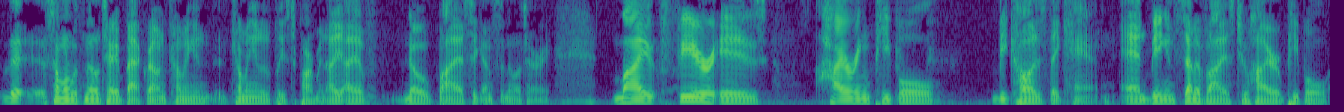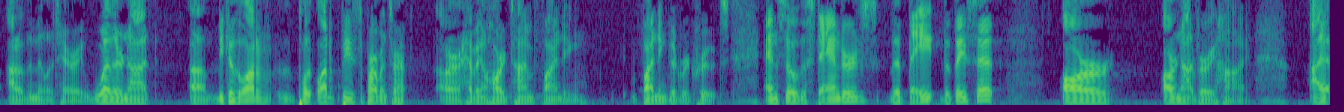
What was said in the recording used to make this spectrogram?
the someone with military background coming in coming into the police department. I, I have no bias against the military. My fear is hiring people because they can and being incentivized to hire people out of the military, whether or not um, because a lot of a lot of police departments are are having a hard time finding finding good recruits, and so the standards that they that they set are are not very high. I,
